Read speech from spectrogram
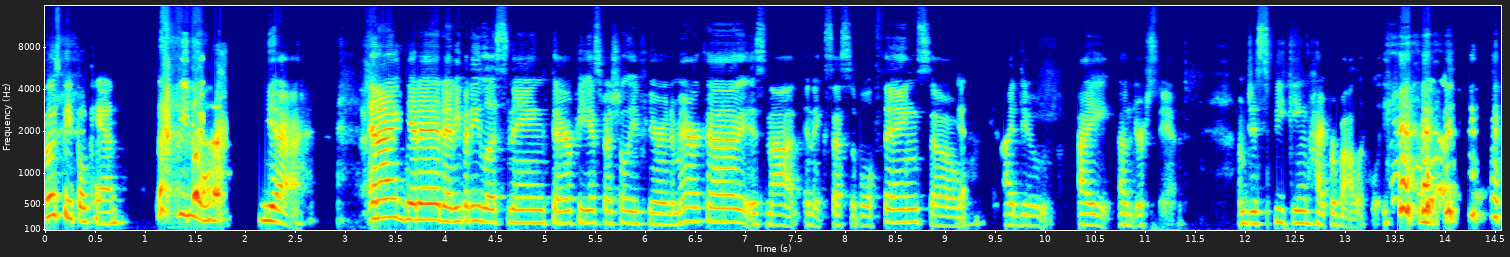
Most people can. Yeah. Yeah. And I get it. Anybody listening, therapy, especially if you're in America, is not an accessible thing. So Yeah. I do, I understand. I'm just speaking hyperbolically. Yeah.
